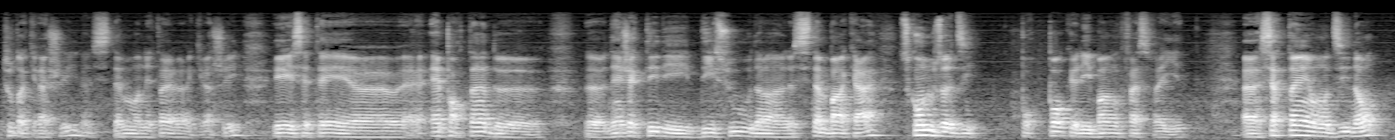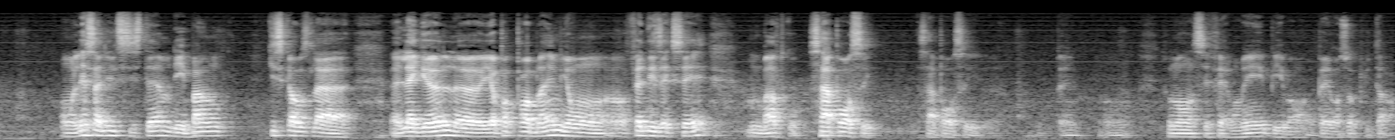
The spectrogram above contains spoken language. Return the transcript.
tout a craché, le système monétaire a craché, et c'était important d'injecter des, des sous dans le système bancaire, ce qu'on nous a dit pour pas que les banques fassent faillite. Euh, certains ont dit non, on laisse aller le système, les banques qui se cassent la, la gueule, il euh, n'y a pas de problème, ils ont, fait des excès. En tout cas, ça a passé. Ça a passé. Tout le monde s'est fermé, puis bon, on paiera ça plus tard.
